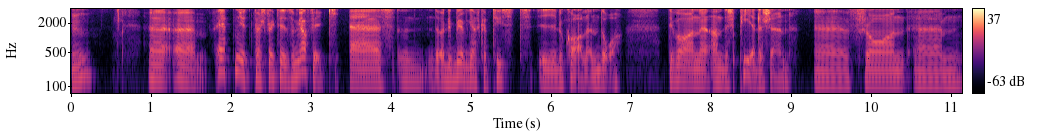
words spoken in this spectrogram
Mm. Eh, eh, ett nytt perspektiv som jag fick, eh, och det blev ganska tyst i lokalen då, det var när Anders Pedersen från ehm,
